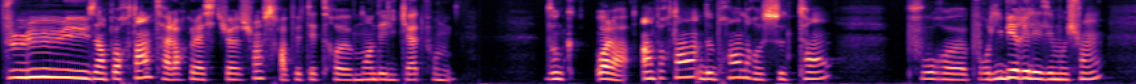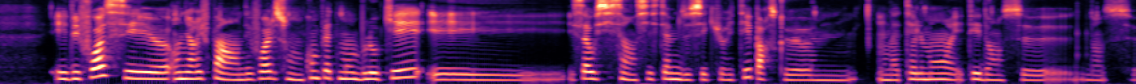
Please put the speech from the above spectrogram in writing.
plus importante alors que la situation sera peut-être moins délicate pour nous. Donc voilà, important de prendre ce temps pour, pour libérer les émotions. Et des fois, c'est, on n'y arrive pas. Hein. Des fois, elles sont complètement bloquées. Et, ça aussi, c'est un système de sécurité parce que on a tellement été dans ce, dans ce,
